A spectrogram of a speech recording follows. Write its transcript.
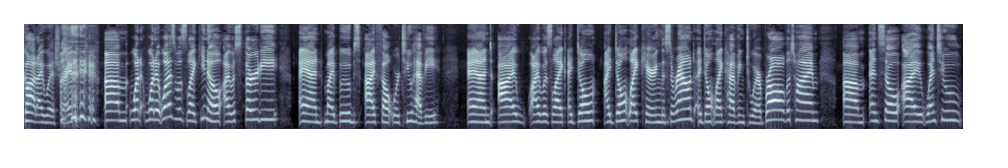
God, I wish, right? um, what what it was was like, you know, I was 30 and my boobs I felt were too heavy. And I I was like, I don't I don't like carrying this around. I don't like having to wear a bra all the time. Um, and so I went to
